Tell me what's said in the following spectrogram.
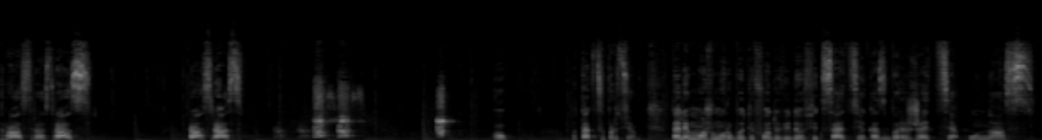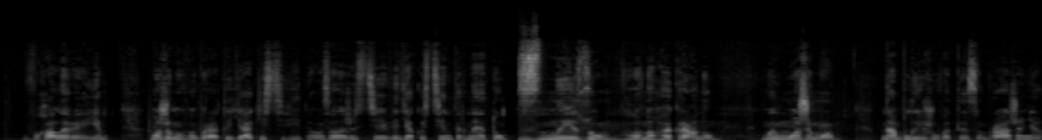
Раз, раз, раз. Раз, раз. Раз, раз. Оп. Отак це працює. Далі ми можемо робити фото-відеофіксацію, яка збережеться у нас в галереї. Можемо вибирати якість відео, в залежності від якості інтернету. Знизу головного екрану ми можемо наближувати зображення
